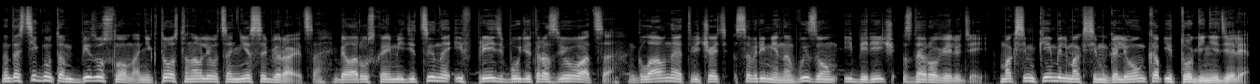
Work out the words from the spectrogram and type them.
На достигнутом, безусловно, никто останавливаться не собирается. Белорусская медицина и впредь будет развиваться. Главное – отвечать современным вызовам и беречь здоровье людей. Максим Кембель, Максим Галеонко. Итоги недели.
